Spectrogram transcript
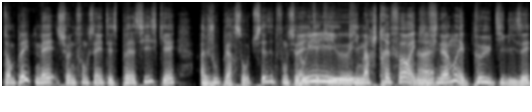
templates, mais sur une fonctionnalité précise qui est ajout perso. Tu sais cette fonctionnalité Oui, qui, oui, oui. qui marche très fort et Ouais. qui finalement est peu utilisée.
